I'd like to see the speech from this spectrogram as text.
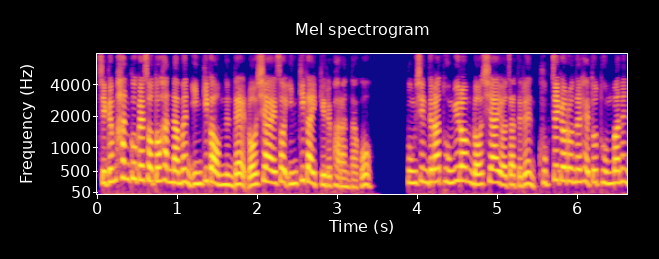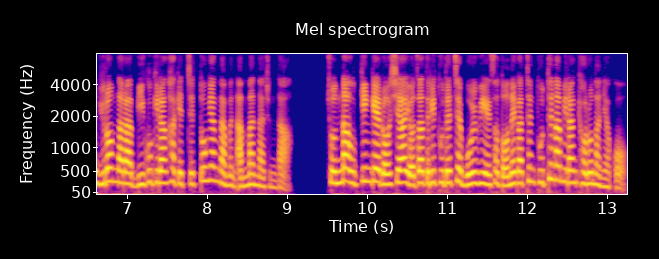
지금 한국에서도 한남은 인기가 없는데 러시아에서 인기가 있기를 바란다고. 동신들아 동유럽 러시아 여자들은 국제결혼을 해도 돈 많은 유럽 나라 미국이랑 하겠지 똥양남은 안 만나준다. 존나 웃긴 게 러시아 여자들이 도대체 뭘 위해서 너네 같은 도트남이랑 결혼하냐고.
